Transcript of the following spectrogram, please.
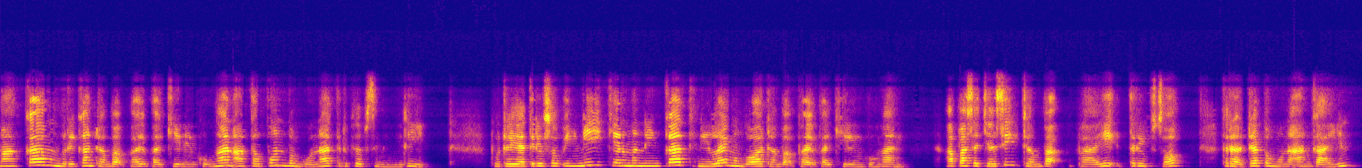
maka memberikan dampak baik bagi lingkungan ataupun pengguna thrift shop sendiri. Budaya thrift shop ini kian meningkat dinilai membawa dampak baik bagi lingkungan. Apa saja sih dampak baik thrift shop terhadap penggunaan kain?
